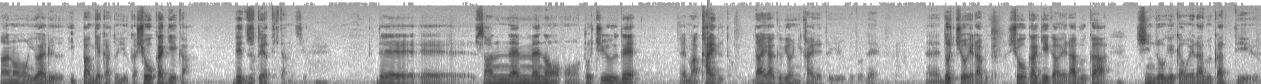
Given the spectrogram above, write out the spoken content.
あの、いわゆる一般外科というか、消化器外科でずっとやってきたんですよ。で、えー、3年目の途中で、えー、まあ帰ると。大学病院に帰れということで、え、どっちを選ぶか。消化外科を選ぶか、心臓外科を選ぶかっていう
